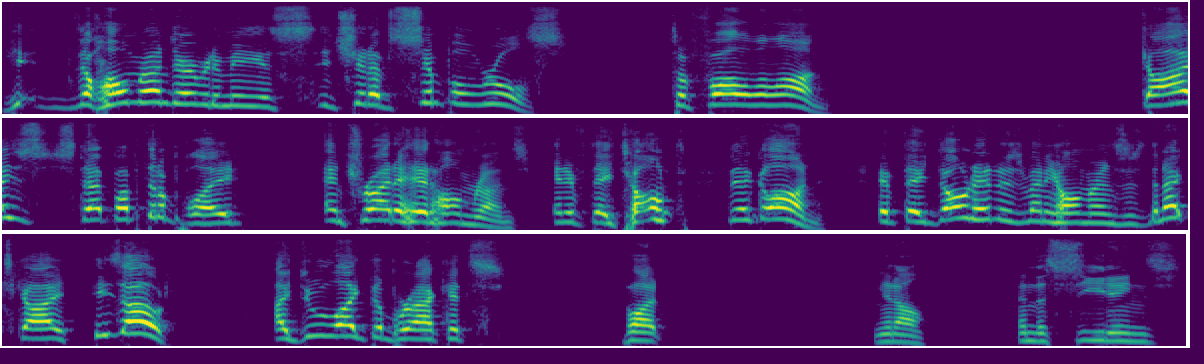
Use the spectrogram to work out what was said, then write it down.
The home run derby to me is it should have simple rules to follow along. Guys, step up to the plate and try to hit home runs. And if they don't, they're gone. If they don't hit as many home runs as the next guy, he's out. I do like the brackets, but you know, and the seedings.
